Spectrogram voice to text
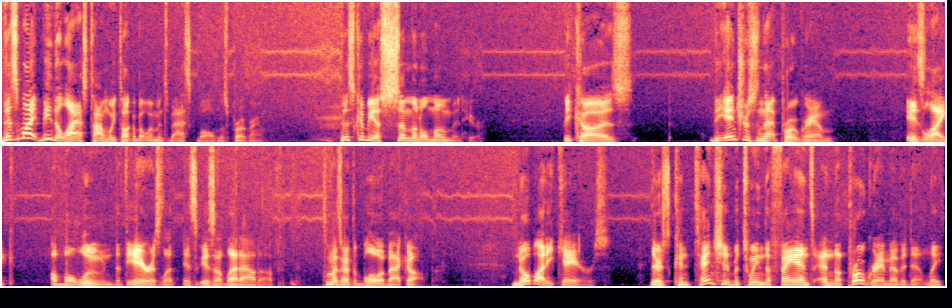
This might be the last time we talk about women's basketball in this program. This could be a seminal moment here because the interest in that program is like a balloon that the air is let is, is let out of. Somebody's going to have to blow it back up. Nobody cares. There's contention between the fans and the program, evidently,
